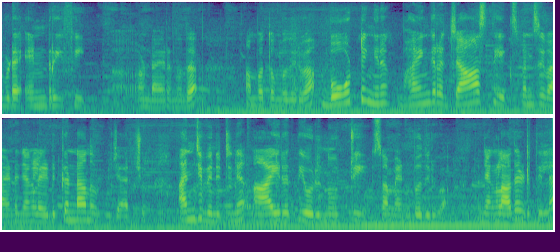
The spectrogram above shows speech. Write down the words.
ഇവിടെ എൻട്രി ഫീ ഉണ്ടായിരുന്നത്. അമ്പത്തൊമ്പത് രൂപ. ബോട്ടിങ്ങിന് ഭയങ്കര ജാസ്തി എക്സ്പെൻസീവ് ആയിട്ട് ഞങ്ങൾ എടുക്കണ്ടെന്ന് വിചാരിച്ചു. അഞ്ച് മിനിറ്റിന് ആയിരത്തി ഒരുന്നൂറ്റി സം എൺപത് രൂപ. ഞങ്ങൾ അതെടുത്തില്ല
